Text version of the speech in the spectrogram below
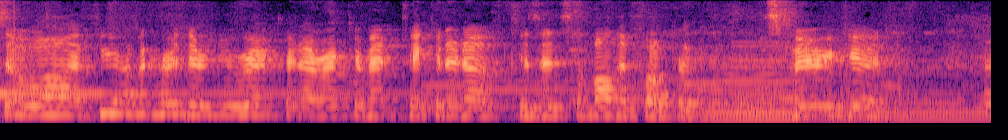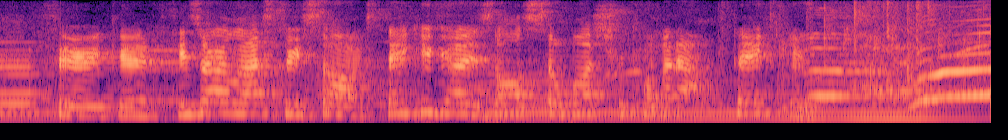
So uh, if you haven't heard their new record, I recommend picking it up because it's a motherfucker. It's very good. Very good. These are our last three songs. Thank you guys all so much for coming out. Thank you.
